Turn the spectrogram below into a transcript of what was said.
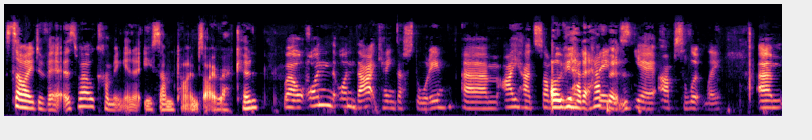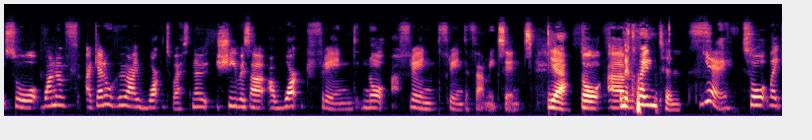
side of it as well coming in at you sometimes, I reckon. Well, on on that kind of story, um, I had some. Oh, have you had it happen? friends- Yeah, absolutely. Um, so one of a girl who I worked with now, she was a, a work friend, not a friend friend, if that makes sense. Yeah. So um, An acquaintance. Yeah, so like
